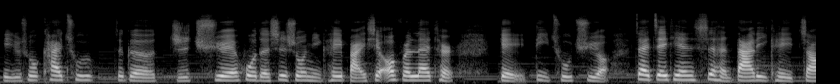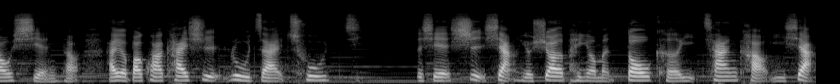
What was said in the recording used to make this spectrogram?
比如说开出这个职缺，或者是说你可以把一些 offer letter 给递出去哦，在这一天是很大力可以招贤的，还有包括开市入宅出级这些事项，有需要的朋友们都可以参考一下。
